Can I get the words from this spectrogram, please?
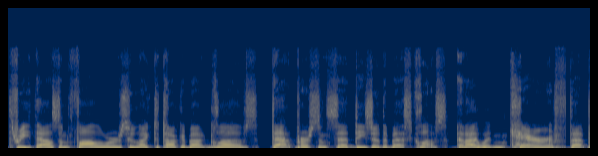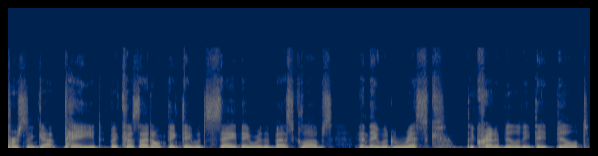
3,000 followers who like to talk about gloves. That person said these are the best gloves. And I wouldn't care if that person got paid because I don't think they would say they were the best gloves and they would risk the credibility they'd built,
